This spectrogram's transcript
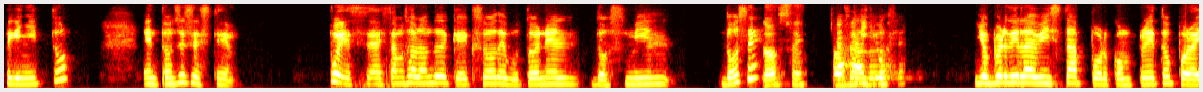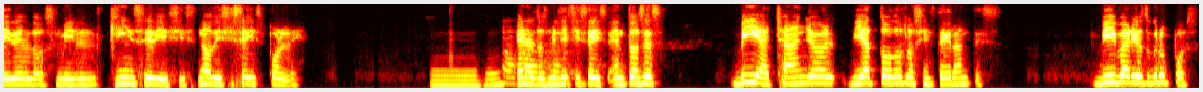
pequeñito. Entonces, este, pues estamos hablando de que EXO debutó en el 2012. 12. Ajá, y yo- no sé. Yo perdí la vista por completo por ahí del 2015, 16, no, 16, ponle, Ujú. en el Ajá. 2016. Entonces, vi a Chanyeol, vi a todos los integrantes, vi varios grupos,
